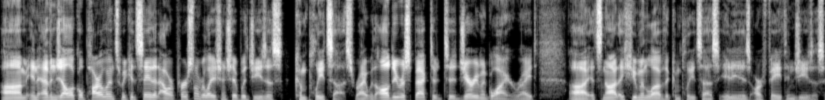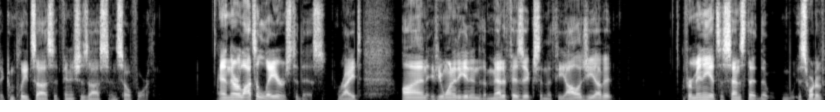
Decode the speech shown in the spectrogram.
Um, in evangelical parlance, we could say that our personal relationship with Jesus completes us, right? With all due respect to, to Jerry Maguire, right? Uh, it's not a human love that completes us, it is our faith in Jesus. It completes us, it finishes us, and so forth. And there are lots of layers to this, right? On if you wanted to get into the metaphysics and the theology of it, for many, it's a sense that, that sort of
